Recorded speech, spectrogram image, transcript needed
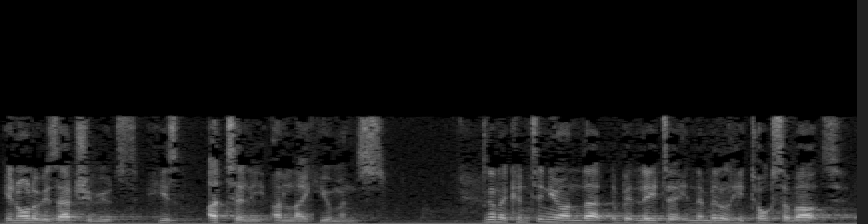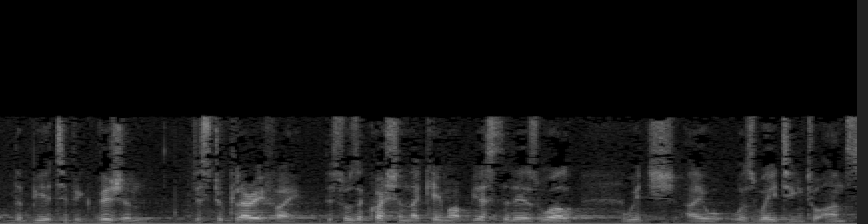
In all of his attributes, he's utterly unlike humans. He's going to continue on that a bit later. In the middle, he talks about the beatific vision, just to clarify. This was a question that came up yesterday as well, which I was waiting to answer.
